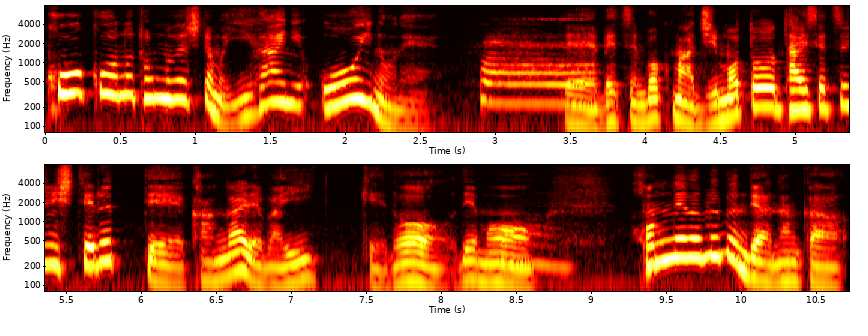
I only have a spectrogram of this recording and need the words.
高校の友達でも意外に多いのね。で、別に僕、まあ、地元を大切にしてるって考えればいいけど、でも、本音の部分ではなんか、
